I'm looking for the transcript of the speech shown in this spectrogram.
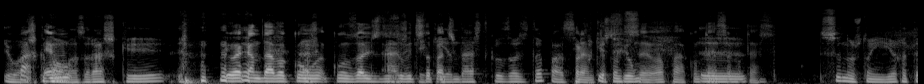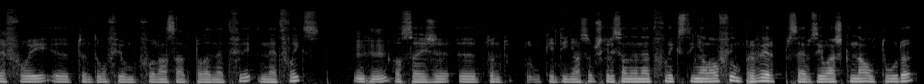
eu Pá, acho que é não, um... Lázaro. Acho que. Eu é que andava com, acho... com os olhos dos ouvidos tapados. andaste com os olhos tapados. Pronto, porque este filme. Opa, acontece, uh, acontece. Se não estou em erro, até foi uh, portanto, um filme que foi lançado pela Netflix. Uhum. Ou seja, uh, portanto, quem tinha a subscrição da Netflix tinha lá o filme para ver, percebes? Eu acho que na altura,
